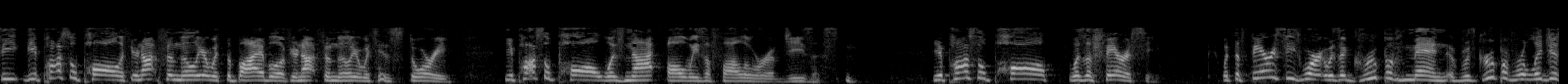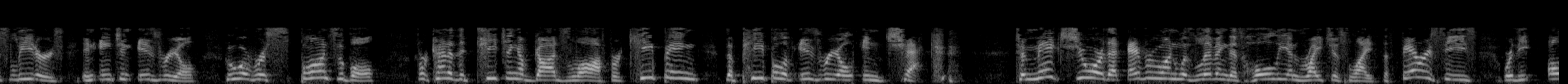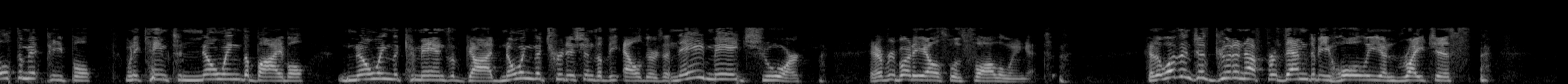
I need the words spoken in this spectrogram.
See, the Apostle Paul, if you're not familiar with the Bible, if you're not familiar with his story, the Apostle Paul was not always a follower of Jesus. The Apostle Paul was a Pharisee. What the Pharisees were, it was a group of men, it was a group of religious leaders in ancient Israel who were responsible for kind of the teaching of God's law, for keeping the people of Israel in check, to make sure that everyone was living this holy and righteous life. The Pharisees were the ultimate people when it came to knowing the Bible, knowing the commands of God, knowing the traditions of the elders, and they made sure everybody else was following it. Because it wasn't just good enough for them to be holy and righteous,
